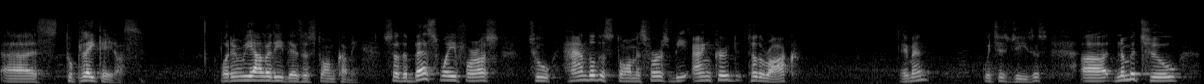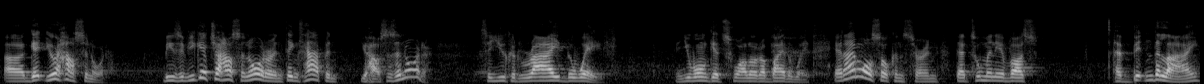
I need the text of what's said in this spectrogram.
uh, to placate us. But in reality, there's a storm coming. So the best way for us to handle the storm is first be anchored to the rock. Amen? Which is Jesus. Uh, number two, uh, get your house in order. Because if you get your house in order and things happen, your house is in order. So you could ride the wave and you won't get swallowed up by the wave. And I'm also concerned that too many of us have bitten the lie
